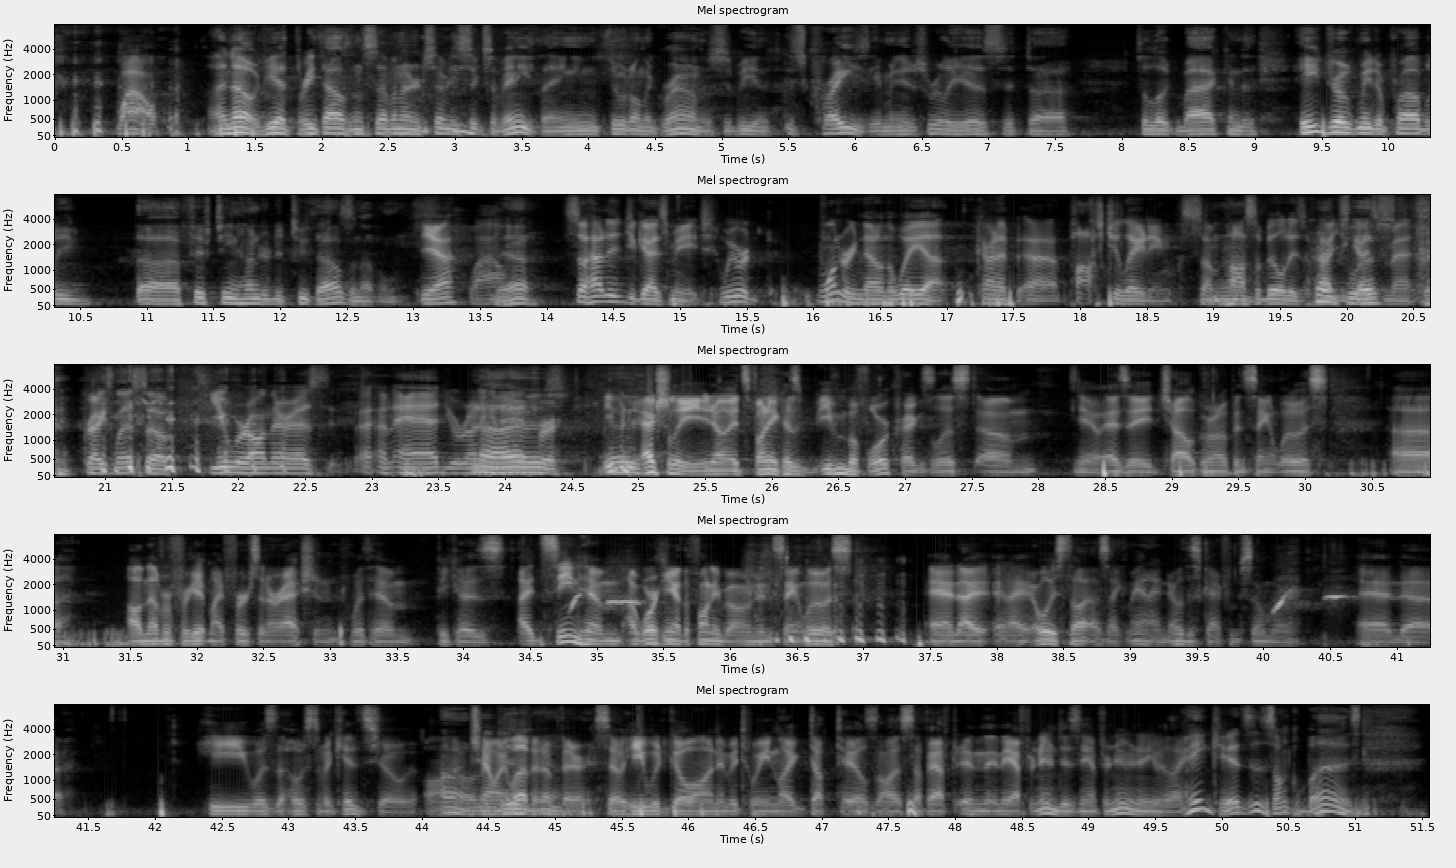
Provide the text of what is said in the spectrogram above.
wow. I know. If you had three thousand seven hundred seventy-six of anything and you threw it on the ground, it's just be it's crazy. I mean, it really is. It uh, to look back and he drove me to probably uh, fifteen hundred to two thousand of them. Yeah. Wow. Yeah. So how did you guys meet? We were wondering that on the way up, kind of uh, postulating some possibilities of how you guys Craigslist. met. Craigslist. So you were on there as an ad. You were running No, an ad it for. was- Even actually, you know, it's funny because even before Craigslist, um, you know, as a child growing up in St. Louis, uh, I'll never forget my first interaction with him because I'd seen him uh, working at the Funny Bone in St. Louis, and I and I always thought I was like, man, I know this guy from somewhere, and uh, he was the host of a kids show on Oh, Channel 11 yeah. up there. So he would go on in between like Ducktales and all that stuff after in, in the afternoon, Disney afternoon, and he was like, "Hey kids, this is Uncle Buzz,"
